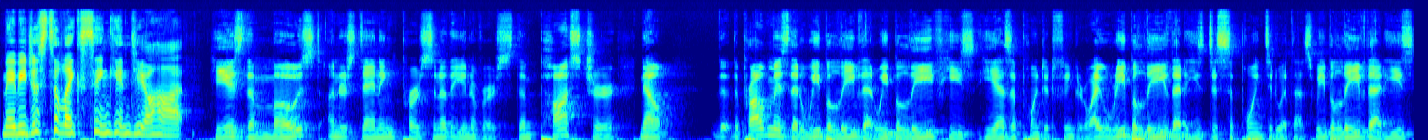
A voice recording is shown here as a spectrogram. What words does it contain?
Maybe just to like sink into your heart. He is the most understanding person of the universe. The posture. Now, the, the problem is that we believe that. We believe he's he has a pointed finger, right? We believe that he's disappointed with us. We believe that he's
